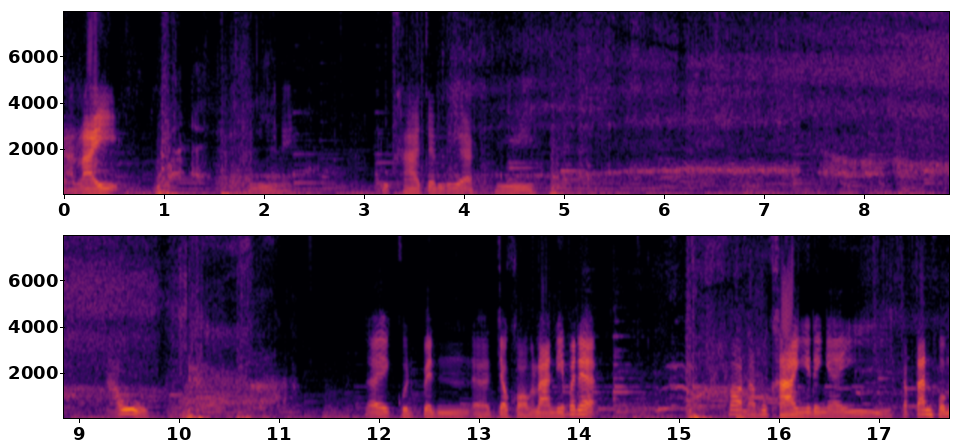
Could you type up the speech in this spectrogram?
อะไร นี่ไงลูกค้าจะเลือกนี่ เอาเฮ้คุณเป็นเจ้าของร้านนี้ปะเนี่ยต้อนรับลูกค้าอย่างนี้ได้ไง กัปตันผม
